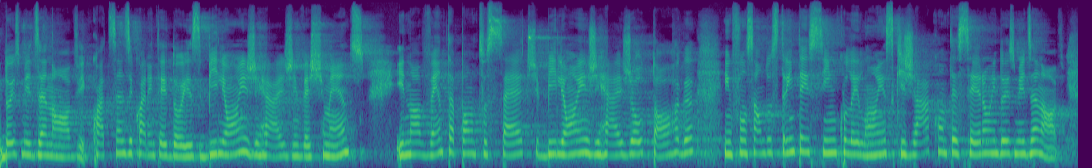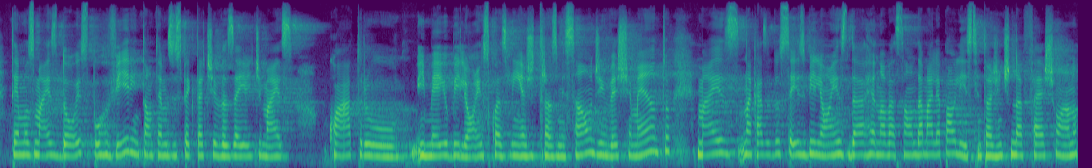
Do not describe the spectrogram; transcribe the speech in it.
2019, 442 bilhões de reais de investimentos e 90,7 bilhões de reais de outorga em função dos 35 leilões que já aconteceram em 2019. Temos mais dois por vir, então temos expectativas aí de mais 4,5 bilhões com as linhas de transmissão, de investimento, mais na casa dos 6 bilhões da renovação da Malha Paulista. Então, a gente ainda fecha o ano,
